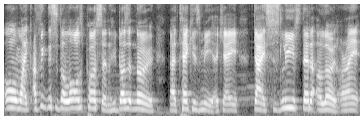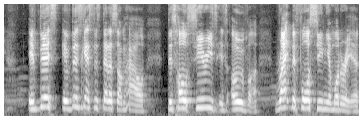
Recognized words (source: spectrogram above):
Oh my, I think this is the last person who doesn't know that tech is me, okay? Guys, just leave Stedder alone, alright? If this, if this gets to Stedder somehow, this whole series is over right before senior moderator,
